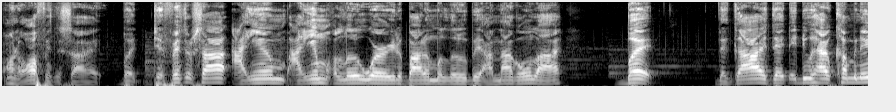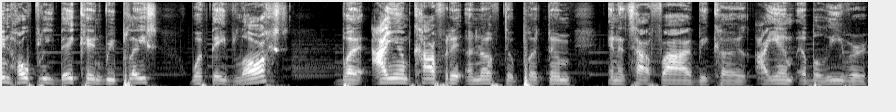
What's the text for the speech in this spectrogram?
on the offensive side. But defensive side, I am I am a little worried about them a little bit. I'm not gonna lie. But the guys that they do have coming in, hopefully they can replace what they've lost. But I am confident enough to put them in the top five because I am a believer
